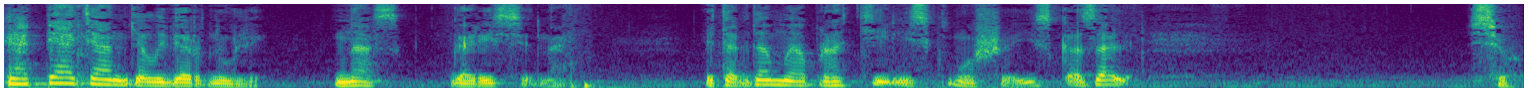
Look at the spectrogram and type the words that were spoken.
И опять ангелы вернули нас к горе Синай. И тогда мы обратились к Моше и сказали, Все,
